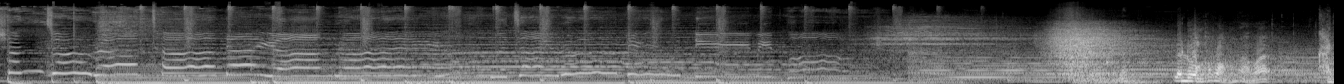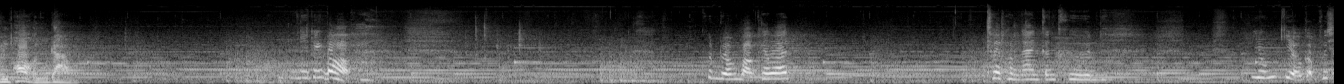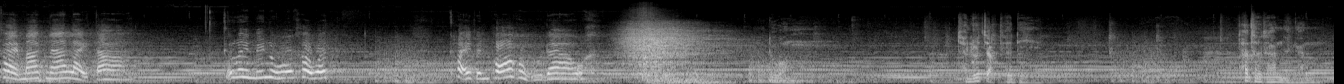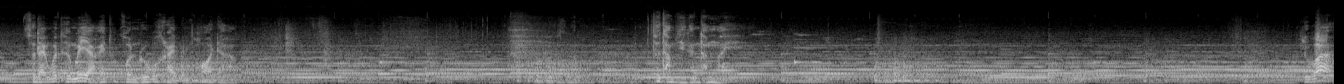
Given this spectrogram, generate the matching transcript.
ฉันจะรักเธอได้อย่างไร เมื่อใจรู้ดีว่าดีไม่พอ แล้วดวงเขาบอกหรือเปล่าว่า ใครเป็นพ่อของหนูดาว ไม่ได้บอกค่ะ คุณดวงบอกแค่ว่า เธอทำงานกลางคืน ยุ่งเกี่ยวกับผู้ชายมากหน้าหลายตา ก็เลยไม่รู้ค่ะว่า ใครเป็นพ่อของหนูดาว ดวง ฉันรู้จักเธอดี ถ้าเธอทำอย่างนั้น แสดงว่าเธอไม่อยากให้ทุกคนรู้ว่าใครเป็นพ่อดาว เธอทำอย่างนั้นทำไม หรือว่า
